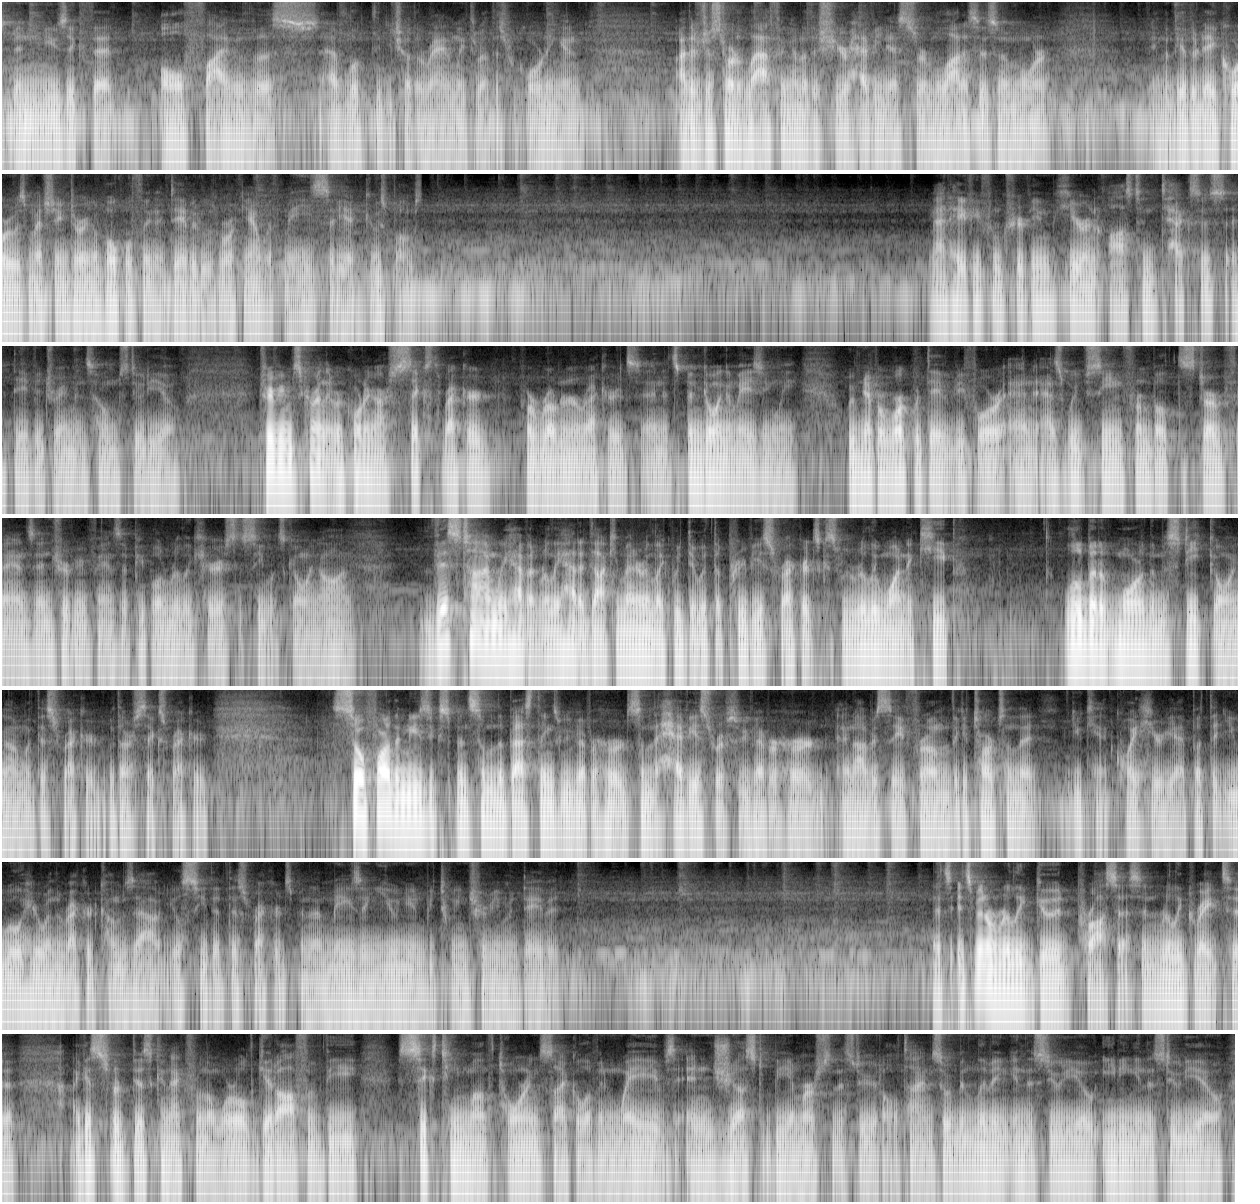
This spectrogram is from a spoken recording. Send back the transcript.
been music that all five of us have looked at each other randomly throughout this recording and either just started laughing out of the sheer heaviness or melodicism or you know, the other day Corey was mentioning during a vocal thing that David was working out with me, he said he had goosebumps. Matt Heafy from Trivium here in Austin, Texas at David Draiman's home studio. Trivium is currently recording our sixth record for Roadrunner Records, and it's been going amazingly. We've never worked with David before, and as we've seen from both Disturbed fans and Trivium fans, that people are really curious to see what's going on. This time we haven't really had a documentary like we did with the previous records because we really wanted to keep a little bit of more of the mystique going on with this record, with our sixth record. So far, the music's been some of the best things we've ever heard, some of the heaviest riffs we've ever heard, and obviously from the guitar tone that you can't quite hear yet, but that you will hear when the record comes out, you'll see that this record's been an amazing union between Trivium and David. It's, it's been a really good process and really great to, I guess, sort of disconnect from the world, get off of the 16 month touring cycle of In Waves and just be immersed in the studio at all times. So we've been living in the studio, eating in the studio,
